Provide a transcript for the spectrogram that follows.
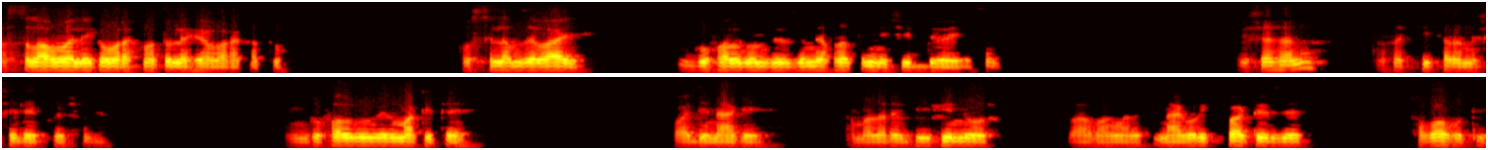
আসসালামু আলাইকুম রহমতুল্লাহি বারাকাতু বলছিলাম যে ভাই, গোপালগঞ্জের জন্য আপনারা তো নিষিদ্ধ হয়ে গেছেন। বিশ্বাস হয় না? আচ্ছা কি কারণে সেটাই কই শুনেন। গোপালগঞ্জের মাটিতে কয়দিন আগে আমাদের বিপি নূর বা বাংলাদেশ নাগরিক পার্টির যে সভাপতি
